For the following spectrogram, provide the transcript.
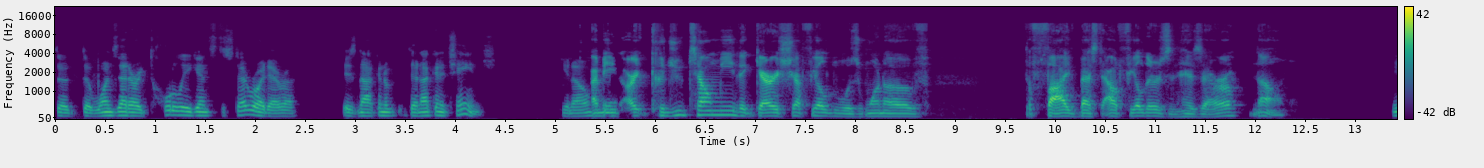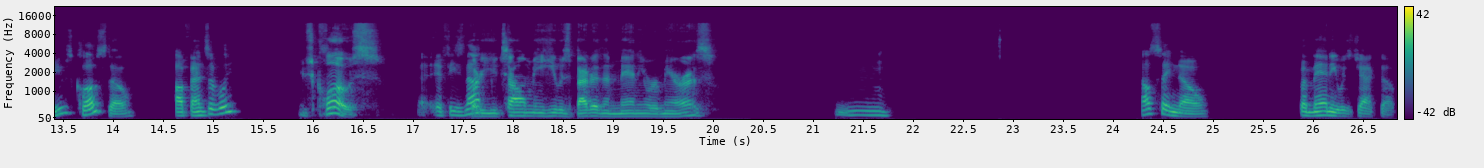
the the ones that are totally against the steroid era is not going to they're not going to change. You know, I mean, are, could you tell me that Gary Sheffield was one of the five best outfielders in his era? No, he was close though. Offensively, he was close. If he's not, but are you telling me he was better than Manny Ramirez? Mm, I'll say no, but Manny was jacked up.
